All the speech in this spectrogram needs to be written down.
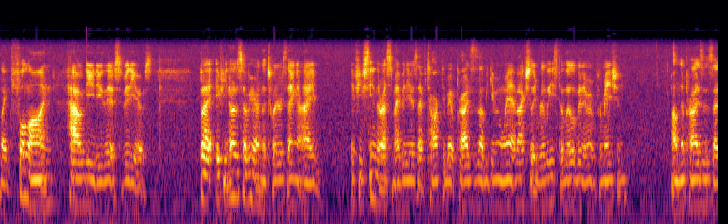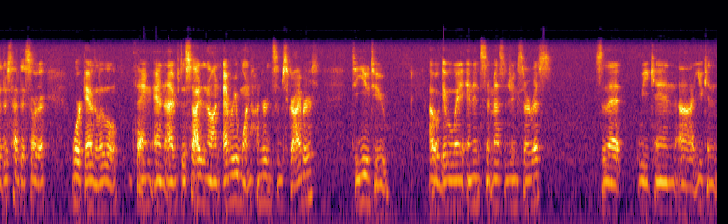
like full on how do you do this videos but if you notice over here on the Twitter thing, I, if you've seen the rest of my videos, I've talked about prizes I'll be giving away. I've actually released a little bit of information on the prizes. I just had to sort of work out a little thing, and I've decided on every 100 subscribers to YouTube, I will give away an instant messaging service so that we can, uh, you can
